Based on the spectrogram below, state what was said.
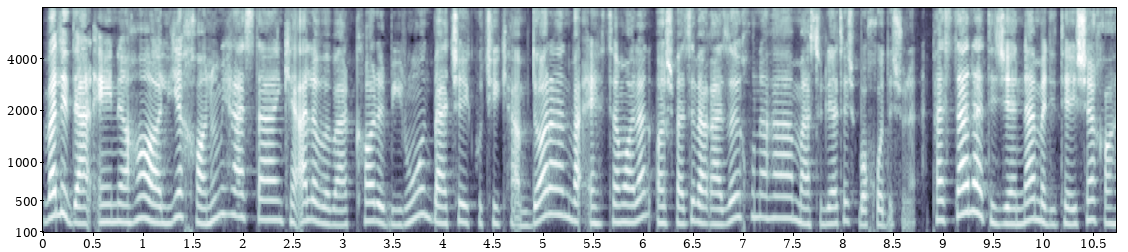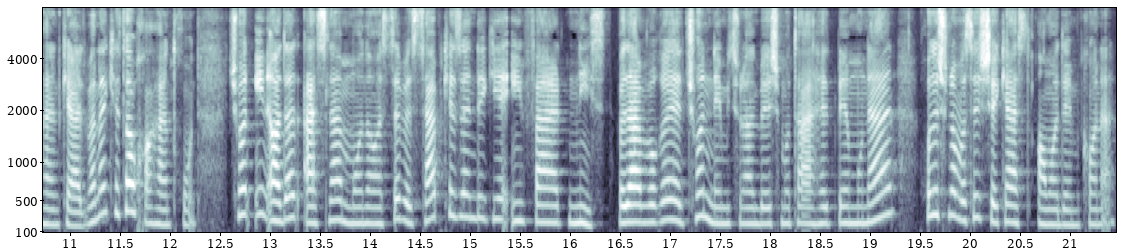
ولی در عین حال یه خانومی هستن که علاوه بر کار بیرون بچه کوچیک هم دارن و احتمالا آشپزی و غذای خونه هم مسئولیتش با خودشونه. پس در نتیجه نه مدیتیشن خواهند کرد و نه کتاب خواهند خوند چون این عادت اصلا مناسب سبک زندگی این فرد نیست و در واقع چون نمی‌تونن بهش متحد بمونن خودشون رو واسه شکست آماده می‌کنن.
